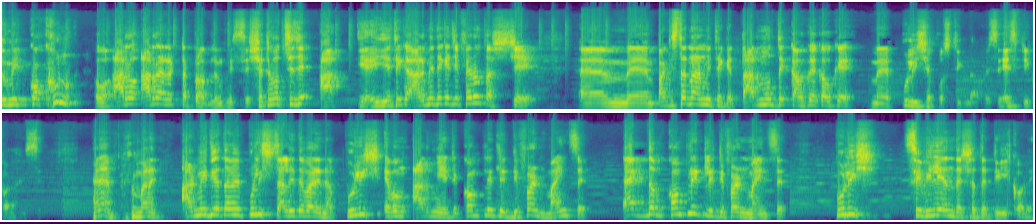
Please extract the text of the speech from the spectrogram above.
তুমি কখন ও আরও আরও আর একটা প্রবলেম হয়েছে। সেটা হচ্ছে যে ইয়ে থেকে আর্মি থেকে যে ফেরত আসছে আম, পাকিস্তান আর্মি থেকে তার মধ্যে কাউকে কাউকে পুলিশে পোস্টিং দেওয়া হয়েছে এসপি করা হয়েছে। হ্যাঁ মানে আর্মি দিয়ে তো আমি পুলিশ চালিতে পারি না। পুলিশ এবং আর্মি এটা কমপ্লিটলি ডিফারেন্ট মাইন্ডসেট একদম কমপ্লিটলি ডিফারেন্ট মাইন্ডসেট পুলিশ সিভিলিয়ানদের সাথে ডিল করে।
